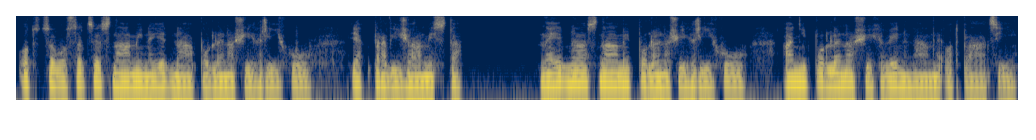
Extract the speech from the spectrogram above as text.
Otcovo srdce s námi nejedná podle našich hříchů, jak praví žálmista. Nejedná s námi podle našich hříchů, ani podle našich vin nám neodplácí.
